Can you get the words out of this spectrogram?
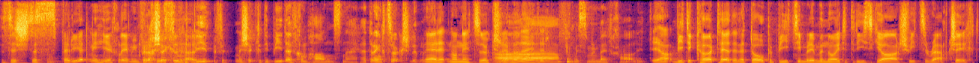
Das, ist, das berührt mich hier ein bisschen. Mein Vielleicht schicken wir, die Beat- für- wir schicken die Beat einfach am Hans. Nein. Hat er eigentlich zurückgeschrieben? Nein, er hat noch nicht zurückgeschrieben, leider. ah, vielleicht müssen wir ihm einfach anrufen. Ja, wie ihr gehört habt, an diesen dopen Beats sind wir immer noch in der 30 Jahre Schweizer Rap-Geschichte.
